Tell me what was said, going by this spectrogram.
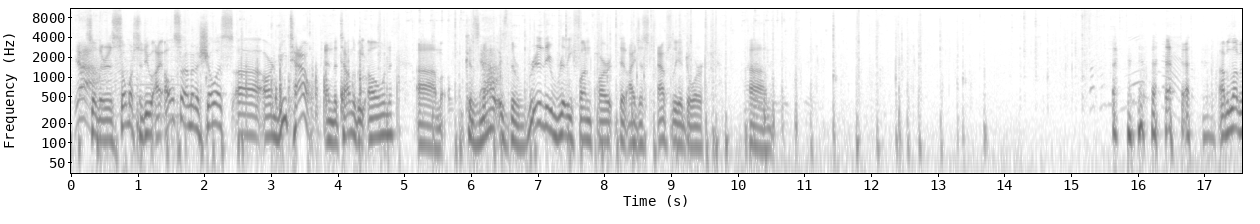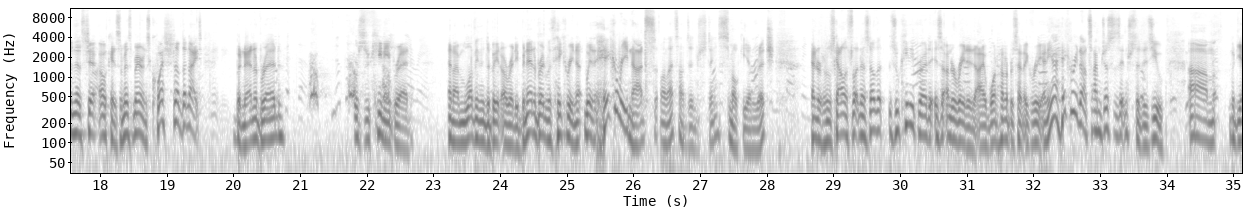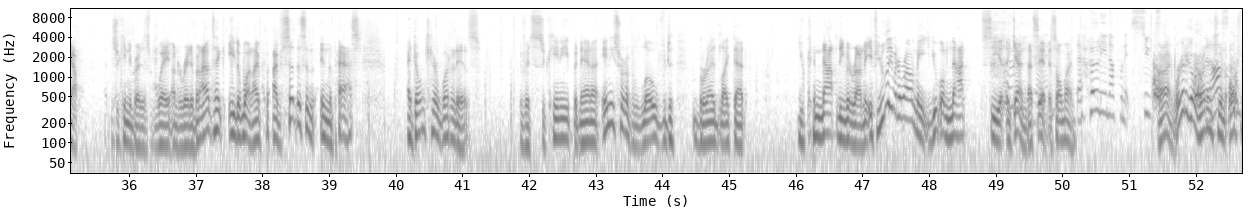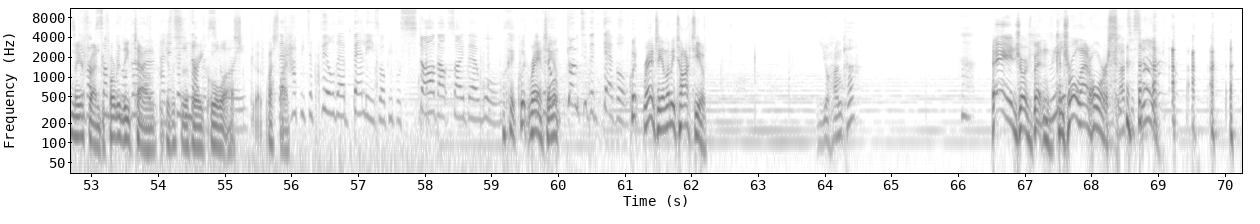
Yeah. So there is so much to do. I also am going to show us uh, our new town and the town that we own, because now is the really really fun part that I just absolutely adore. Um, I'm loving this. Chat. Okay, so Miss Marin's question of the night: banana bread or zucchini bread? And I'm loving the debate already. Banana bread with hickory nut with hickory nuts. Well, that sounds interesting. Smoky and rich. Henry from Skalitz's letting us know that zucchini bread is underrated. I 100% agree. And yeah, hickory nuts. I'm just as interested as you. Um, but yeah, zucchini bread is way underrated. But I'll take either one. I've I've said this in in the past. I don't care what it is. If it's zucchini, banana, any sort of loaved bread like that, you cannot leave it around me. If you leave it around me, you will not see it again. That's it. It's all mine. They're holy enough when it suits All right, we're gonna go run into an ask old familiar friend before we leave town own, because this is a very cool uh, story. s- uh, quest They're happy to fill their bellies while people starve outside their walls. Okay, quit ranting. all go to the devil. Quit ranting and let me talk to you. Johanka? Hey, George Benton, Henry? control that horse. Glad to see you.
